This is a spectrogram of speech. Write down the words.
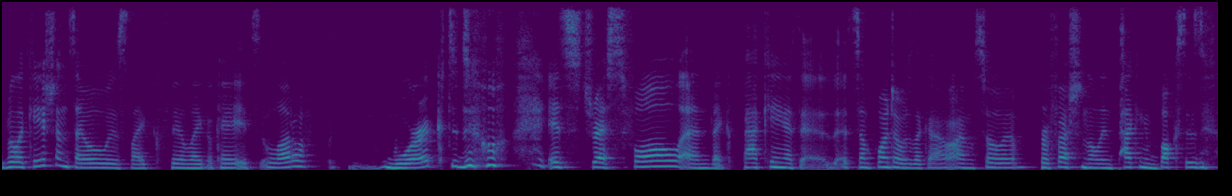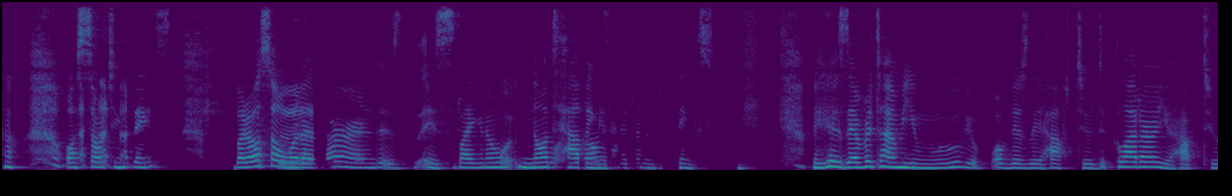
relocations, I always like feel like, okay, it's a lot of work to do. It's stressful and like packing. At, at some point, I was like, "Oh, I'm so professional in packing boxes or sorting things. But also, what I learned is is like you know not having attachment to things because every time you move, you obviously have to declutter, you have to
